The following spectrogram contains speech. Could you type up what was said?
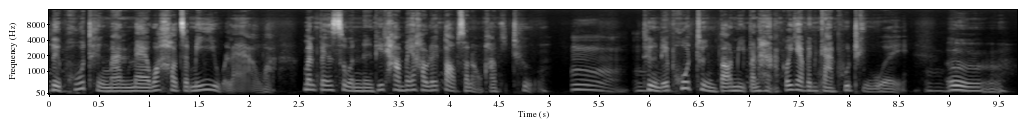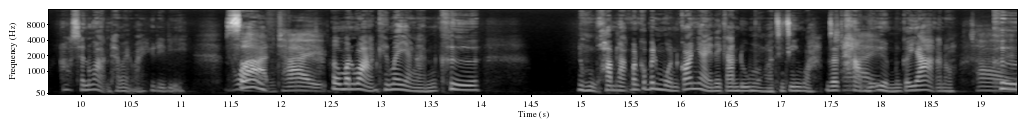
หรือพูดถึงมันแม้ว่าเขาจะไม่อยู่แล้วอะ มันเป็นส่วนหนึ่งที่ทำให้เขาได้ตอบสนองความคิดถึง อืมถึงได้พูดถึงตอนมีปัญหาก็ยังเป็นการพูดถึงเว้ยเออ เอาฉันหวานทำไมวะอยู่ดีๆหวานใช่เออมันหวานขึ้นมาอย่างนั้นคือโอ้โหความรักมันก็เป็นมวลก้อนใหญ่ในการดูหมอจริงๆว่ะมันจะถามใช่อย่างอื่นมันก็ยากอะเนาะใช่คือ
